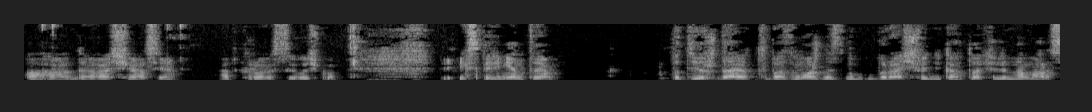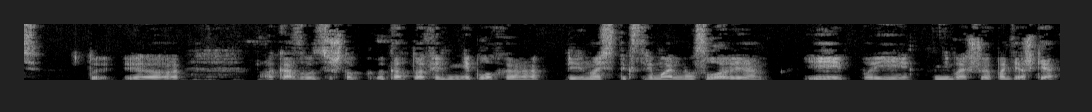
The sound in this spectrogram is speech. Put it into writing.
Ага, да, сейчас я открою ссылочку. Эксперименты подтверждают возможность выращивания картофеля на Марсе. Оказывается, что картофель неплохо переносит экстремальные условия и при небольшой поддержке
